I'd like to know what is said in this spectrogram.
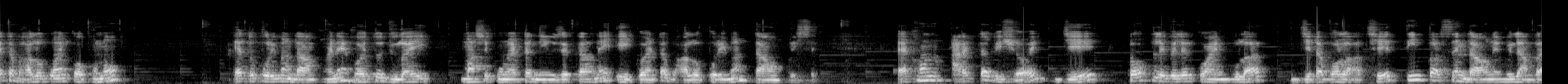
একটা ভালো কয়েন কখনো এত পরিমাণ ডাম্প হয় নাই। হয়তো জুলাই মাসে কোনো একটা নিউজের কারণে এই কয়েনটা ভালো পরিমাণ ডাউন হয়েছে। এখন আরেকটা বিষয় যে টপ লেভেলের কয়েনগুলা যেটা বলা আছে, তিন পার্সেন্ট ডাউনে হলে আমরা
